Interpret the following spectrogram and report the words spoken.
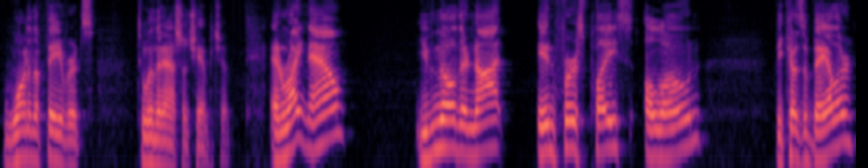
one of the favorites to win the national championship. And right now, even though they're not in first place alone because of Baylor,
